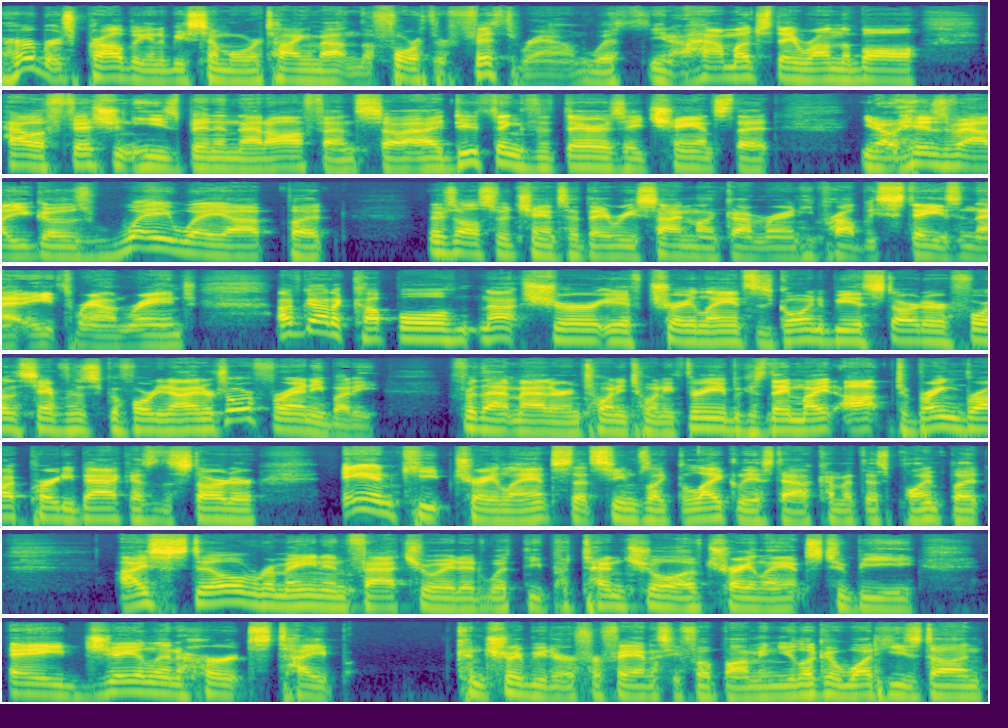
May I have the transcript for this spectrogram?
Herbert's probably going to be someone we're talking about in the fourth or fifth round with, you know, how much they run the ball, how efficient he's been in that offense. So I do think that there is a chance that, you know, his value goes way, way up, but there's also a chance that they re-sign Montgomery and he probably stays in that eighth round range. I've got a couple, not sure if Trey Lance is going to be a starter for the San Francisco 49ers or for anybody for that matter in 2023 because they might opt to bring Brock Purdy back as the starter and keep Trey Lance. That seems like the likeliest outcome at this point, but I still remain infatuated with the potential of Trey Lance to be a Jalen Hurts type contributor for fantasy football. I mean, you look at what he's done.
